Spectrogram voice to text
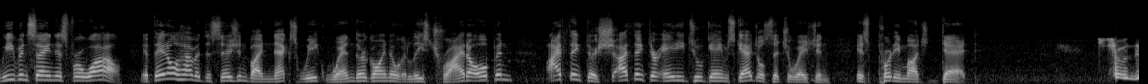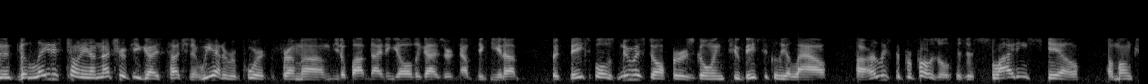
we've been saying this for a while. If they don't have a decision by next week when they're going to at least try to open, I think their I think their 82 game schedule situation is pretty much dead. So the the latest, Tony, I'm not sure if you guys touched it. We had a report from um, you know Bob Nightingale. All the guys are now picking it up. But baseball's newest offer is going to basically allow, uh, or at least the proposal is a sliding scale amongst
